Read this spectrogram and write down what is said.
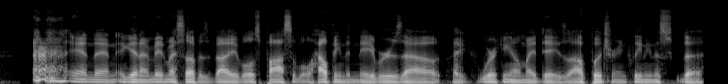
and then again I made myself as valuable as possible, helping the neighbors out, like working on my days off, butchering, cleaning the the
